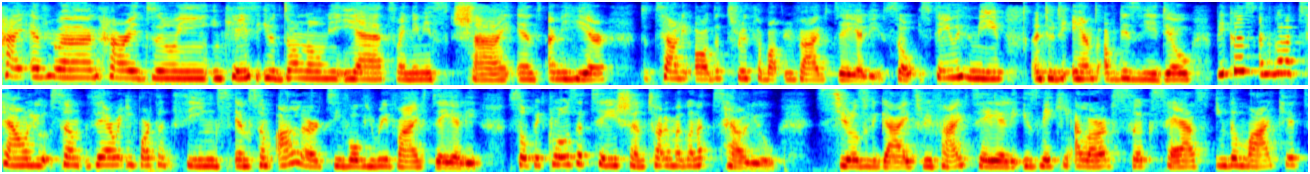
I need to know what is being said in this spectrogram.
Hi everyone, how are you doing? In case you don't know me yet, my name is Shai and I'm here to tell you all the truth about Revive Daily. So stay with me until the end of this video because I'm gonna tell you some very important things and some alerts involving Revive Daily. So pay close attention to what I'm gonna tell you. Seriously guys, Revive Daily is making a lot of success in the market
